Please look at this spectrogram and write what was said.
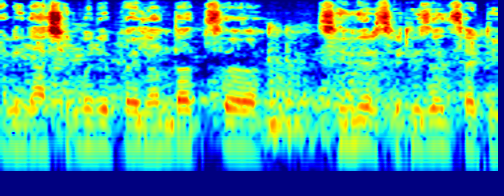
आणि नाशिकमध्ये पहिल्यांदाच सिनियर सिटीजनसाठी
